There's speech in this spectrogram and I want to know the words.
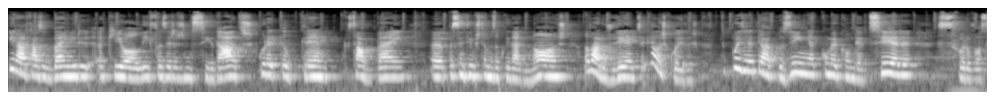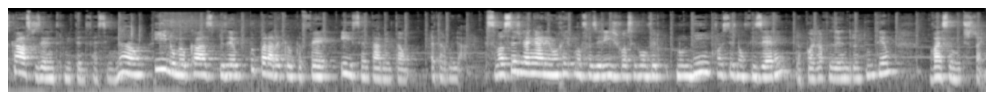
ir à casa de banho, ir aqui ou ali fazer as necessidades, pôr aquele creme que sabe bem, uh, para sentirmos que estamos a cuidar de nós, lavar os dentes, aquelas coisas. Depois ir até à cozinha, comer como deve ser, se for o vosso caso, fazer intermitente fasting não. E no meu caso, por exemplo, preparar aquele café e sentar-me então a trabalhar. Se vocês ganharem um ritmo a fazer isto, vocês vão ver que num dia em que vocês não fizerem, após já fazerem durante um tempo, vai ser muito estranho.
